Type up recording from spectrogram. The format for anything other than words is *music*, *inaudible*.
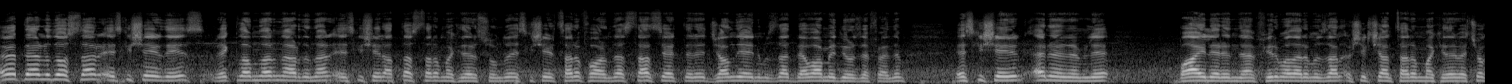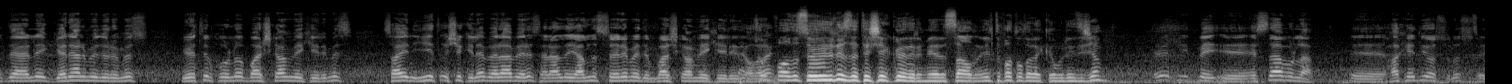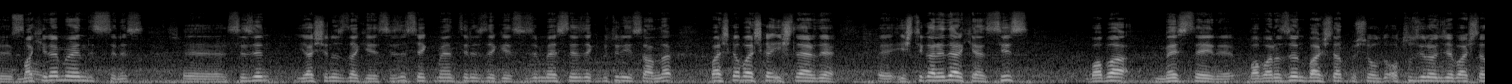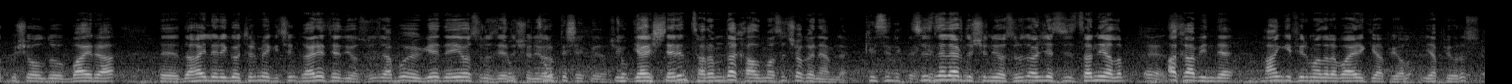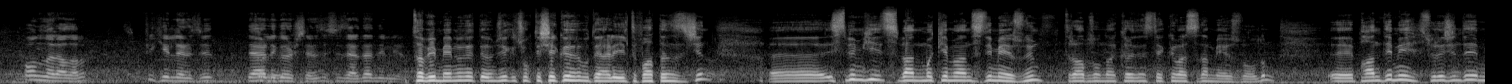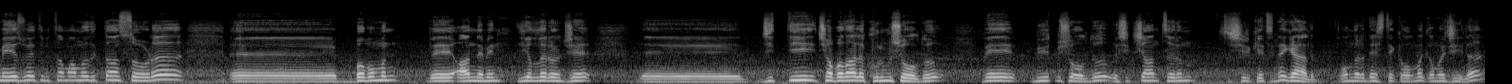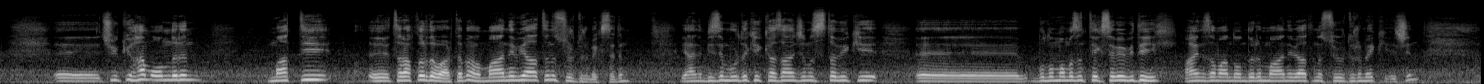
Evet değerli dostlar Eskişehir'deyiz. Reklamların ardından Eskişehir Atlas Tarım Makineleri sunduğu Eskişehir Tarım Fuarı'nda stand ziyaretleri canlı yayınımızda devam ediyoruz efendim. Eskişehir'in en önemli bayilerinden, firmalarımızdan Işıkçan Tarım Makineleri ve çok değerli Genel Müdürümüz, Yönetim Kurulu Başkan Vekilimiz Sayın Yiğit Işık ile beraberiz. Herhalde yanlış söylemedim Başkan Vekili olarak. Çok fazla söylediniz de teşekkür ederim yani sağ olun. İltifat olarak kabul edeceğim. Evet Yiğit Bey, e, estağfurullah. E, hak ediyorsunuz. E, makine mühendisisiniz. E, sizin yaşınızdaki, sizin segmentinizdeki, sizin mesleğinizdeki bütün insanlar başka başka işlerde e, iştigal ederken siz baba mesleğini, babanızın başlatmış olduğu, 30 yıl önce başlatmış olduğu bayrağı daha ileri götürmek için gayret ediyorsunuz. Ya bu övgüye değiyorsunuz diye çok, düşünüyorum. Çok teşekkür ederim. Çünkü çok gençlerin tarımda kalması çok önemli. kesinlikle. Siz kesinlikle. neler düşünüyorsunuz? Önce sizi tanıyalım. Evet. Akabinde hangi firmalara bayilik yapıyor, yapıyoruz? Onları alalım. Fikirlerinizi, değerli Tabii. görüşlerinizi sizlerden dinleyelim. Tabii memnuniyetle öncelikle çok teşekkür ederim bu değerli iltifatlarınız için. Ee, ismim Yiğit, ben makine mühendisliği mezunuyum. Trabzon'dan Karadeniz Teknik Üniversitesi'nden mezun oldum. Ee, pandemi sürecinde mezuniyetimi tamamladıktan sonra e, babamın ve annemin yıllar önce e, ciddi çabalarla kurmuş olduğu ve büyütmüş olduğu Işıkçan Tarım şirketine geldim. Onlara destek olmak amacıyla. Çünkü hem onların maddi tarafları da var tabii ama maneviyatını sürdürmek istedim. Yani bizim buradaki kazancımız tabii ki e, bulunmamızın tek sebebi değil. Aynı zamanda onların maneviyatını sürdürmek için.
